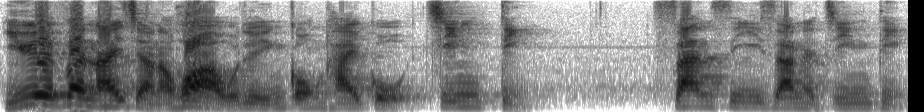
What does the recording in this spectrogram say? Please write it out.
一月份来讲的话，我就已经公开过金鼎三四一三的金鼎，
